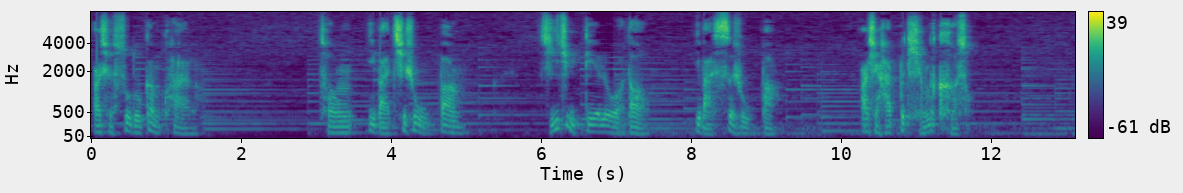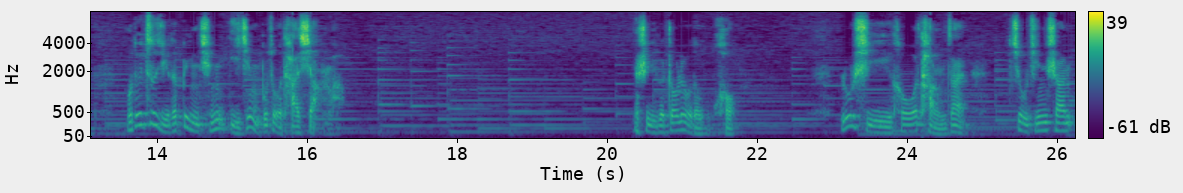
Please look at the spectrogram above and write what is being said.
而且速度更快了，从一百七十五磅急剧跌落到。一百四十五磅，而且还不停的咳嗽。我对自己的病情已经不做他想了。那是一个周六的午后，露西和我躺在旧金山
